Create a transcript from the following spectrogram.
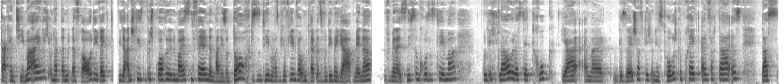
gar kein Thema eigentlich und habe dann mit einer Frau direkt wieder anschließend gesprochen in den meisten Fällen. Dann waren die so, doch, das ist ein Thema, was mich auf jeden Fall umtreibt. Also von dem her, ja, Männer, für Männer ist nicht so ein großes Thema. Und ich glaube, dass der Druck ja einmal gesellschaftlich und historisch geprägt einfach da ist, dass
